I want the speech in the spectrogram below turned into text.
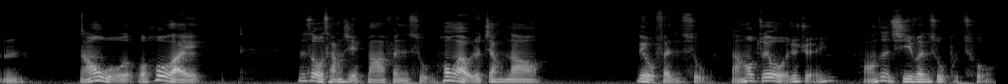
嗯，然后我我后来那时候我常写八分数，后来我就降到六分数，然后最后我就觉得，哎，好像这七分数不错，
